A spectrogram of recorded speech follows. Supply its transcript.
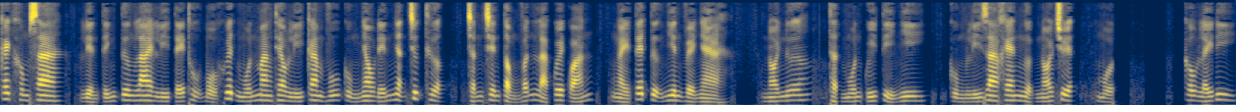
cách không xa, liền tính tương lai lý tế thụ bổ khuyết muốn mang theo lý cam vũ cùng nhau đến nhận chức thượng, chấn trên tổng vẫn là quê quán, ngày Tết tự nhiên về nhà. Nói nữa, thật muốn quý tỷ nhi, cùng lý gia khen ngược nói chuyện, một câu lấy đi,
